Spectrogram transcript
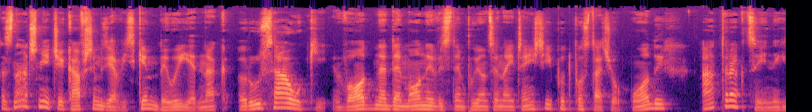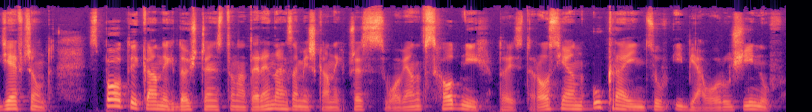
znacznie ciekawszym zjawiskiem były jednak rusałki, wodne demony występujące najczęściej pod postacią młodych, atrakcyjnych dziewcząt, spotykanych dość często na terenach zamieszkanych przez Słowian wschodnich, to jest Rosjan, Ukraińców i Białorusinów.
